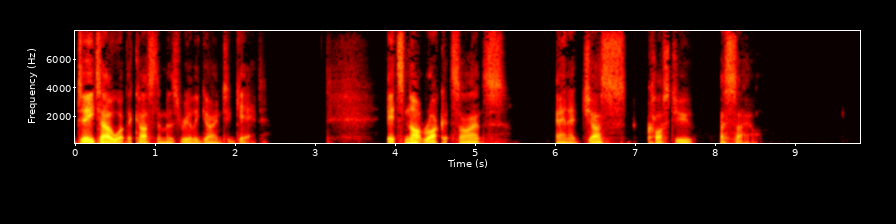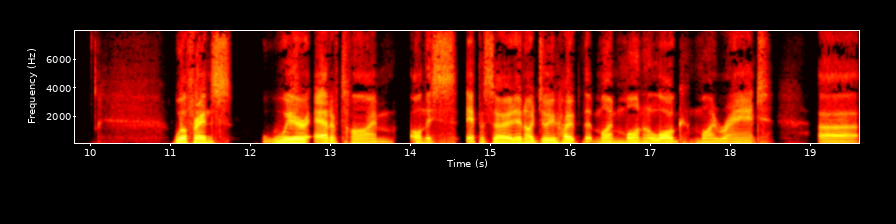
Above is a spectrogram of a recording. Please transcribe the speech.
detail what the customer's really going to get. It's not rocket science, and it just cost you a sale. Well, friends, we're out of time on this episode, and I do hope that my monologue, my rant, uh,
